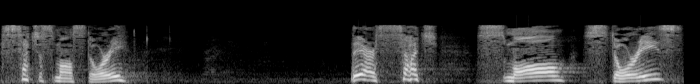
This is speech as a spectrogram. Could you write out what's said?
such a small story. They are such small stories.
